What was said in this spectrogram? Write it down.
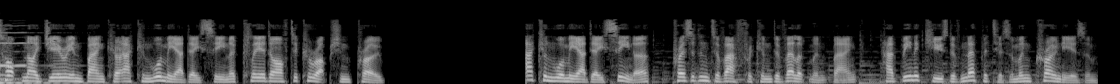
Top Nigerian banker Akinwumi Adesina cleared after corruption probe. Akinwumi Adesina, president of African Development Bank, had been accused of nepotism and cronyism.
